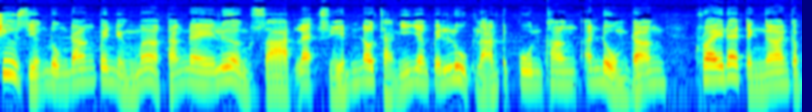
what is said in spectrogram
ชื่อเสียงโด่งดังเป็นอย่างมากทั้งในเรื่องศาสตร์และศิลป์นอกจากนี้ยังเป็นลูกหลานตระกูลคังอันโด่งดัง ใครได้แต่งงานกับ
